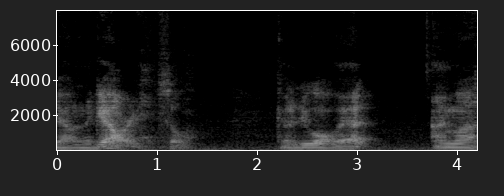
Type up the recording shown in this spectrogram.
down in the gallery. So, going to do all that. I'm uh,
